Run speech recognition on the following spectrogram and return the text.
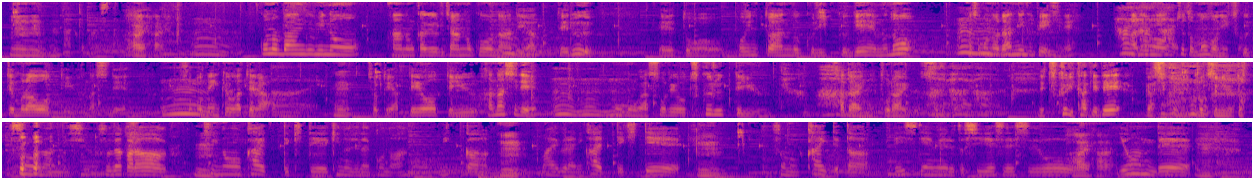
うんうんうんな。ってましたね。はいはい。うん。この番組の、あの、かげるちゃんのコーナーでやってる、えっ、と、ポイントクリックゲームの、あそこのランニングページね。あれをちょっとももに作ってもらおうっていう話で、うん、そこ勉強がてらうん、ちょっとやってよっていう話で、うんうんうん。ももがそれを作るっていう課題にトライをすると。はいはいはい。で、作りかけで合宿に突入と。そうなんですよ。そうだから、うん昨日帰ってきて、昨日じゃない、このあの、3日うん。前ぐらいに帰ってきて、うん。その書いてた HTML と CSS をはいはい。読んで、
